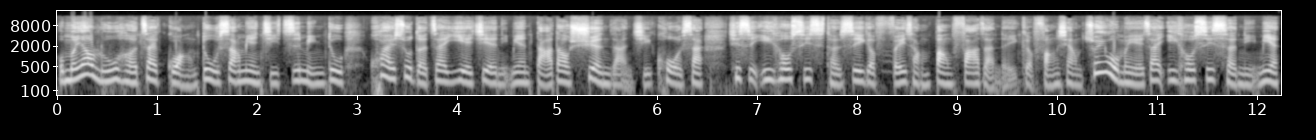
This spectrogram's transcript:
我们要如何在广度上面及知名度快速的在业界里面达到渲染及扩散？其实 ecosystem 是一个非常棒发展的一个方向。所以，我们也在 ecosystem 里面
